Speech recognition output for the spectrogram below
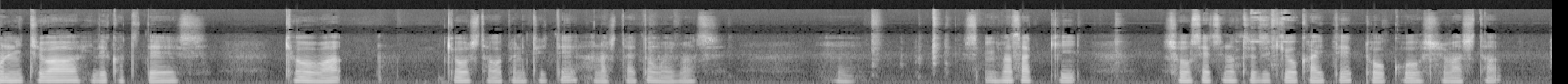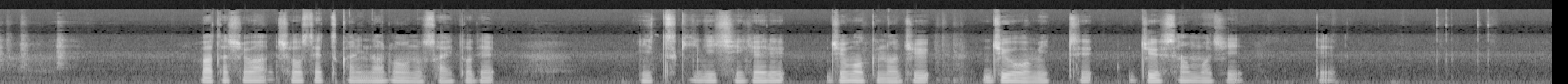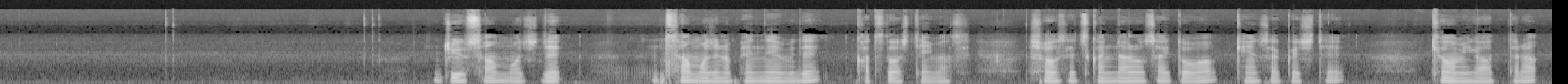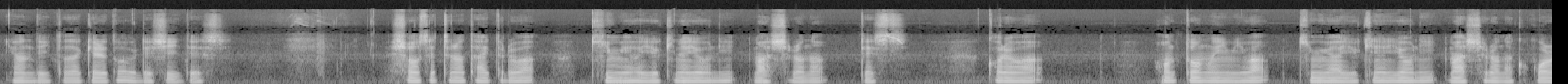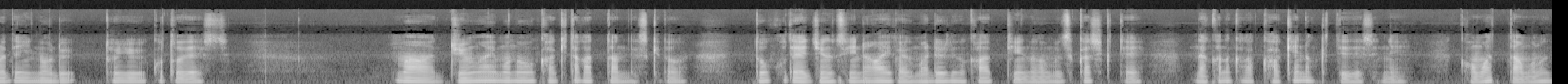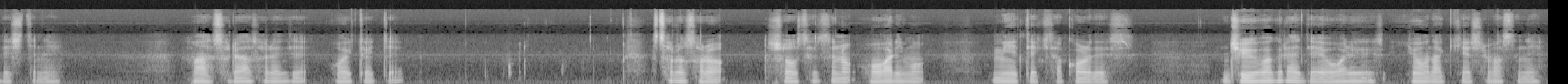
こんにちは、秀勝です。今日は、今日したことについて話したいと思います。今さっき、小説の続きを書いて投稿しました。私は小説家になろうのサイトで、五木しげる樹木の樹、樹を三つ、十三文字で、13文字で、3文字のペンネームで活動しています。小説家になろうサイトを検索して、興味があったら読んでいただけると嬉しいです。小説のタイトルは、君は雪のように真っ白なです。これは、本当の意味は、君は雪のように真っ白な心で祈るということです。まあ、純愛ものを書きたかったんですけど、どこで純粋な愛が生まれるのかっていうのが難しくて、なかなか書けなくてですね、困ったものでしてね。まあ、それはそれで置いといて、そろそろ小説の終わりも見えてきた頃です。10話ぐらいで終わるような気がしますね。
